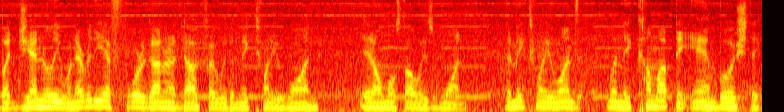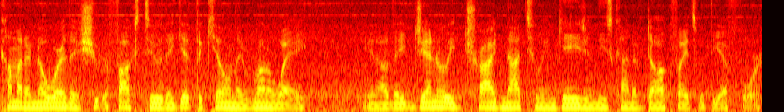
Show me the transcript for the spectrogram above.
But generally, whenever the F4 got in a dogfight with a MiG-21, it almost always won. The MiG-21s, when they come up, they ambush, they come out of nowhere, they shoot a Fox 2, they get the kill, and they run away. You know, they generally tried not to engage in these kind of dogfights with the F4.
